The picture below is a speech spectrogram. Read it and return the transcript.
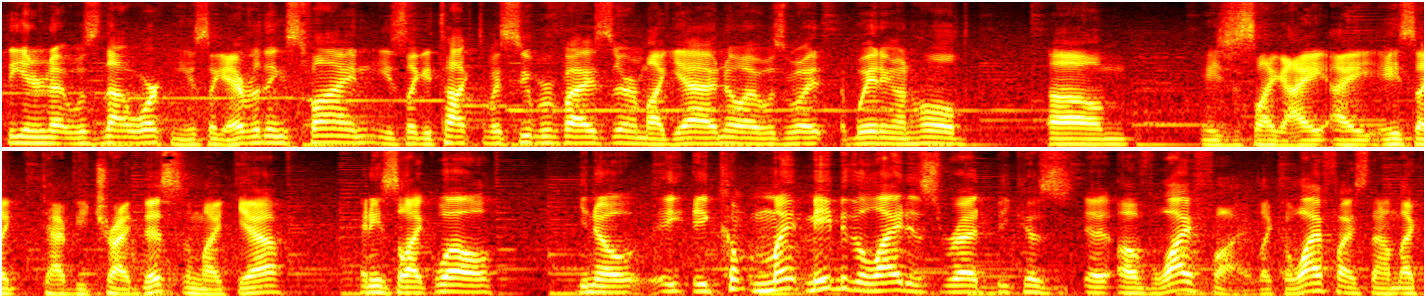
the internet was not working. He's like, everything's fine. He's like, he talked to my supervisor. I'm like, yeah, I know. I was wait, waiting on hold. Um, he's just like, I, I, he's like, have you tried this? I'm like, yeah. And he's like, well, you know, it, it might, maybe the light is red because uh, of Wi-Fi. Like the Wi-Fi's down. I'm like,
